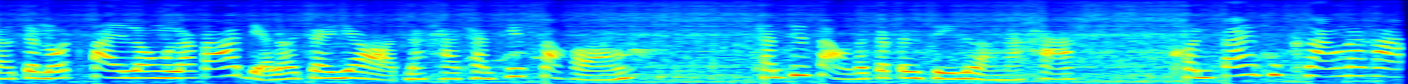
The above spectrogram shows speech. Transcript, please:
เราจะลดไฟลงแล้วก็เดี๋ยวเราจะหยอดนะคะ ชั้นที่สองชั้นที่สองเราจะเป็นสีเหลืองนะคะ คนแป้งทุกครั้งนะคะ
